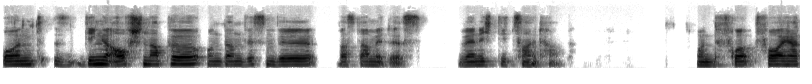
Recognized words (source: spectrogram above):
und Dinge aufschnappe und dann wissen will, was damit ist, wenn ich die Zeit habe. Und vor, vorher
